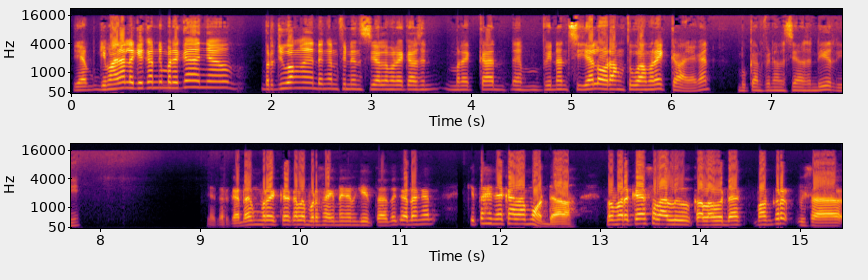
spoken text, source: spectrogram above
Ya gimana lagi kan mereka hanya berjuang dengan finansial mereka mereka eh, finansial orang tua mereka ya kan, bukan finansial sendiri. Ya terkadang mereka kalau bersaing dengan kita, terkadang kan kita hanya kalah modal. Kalau mereka selalu kalau udah bangkrut bisa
